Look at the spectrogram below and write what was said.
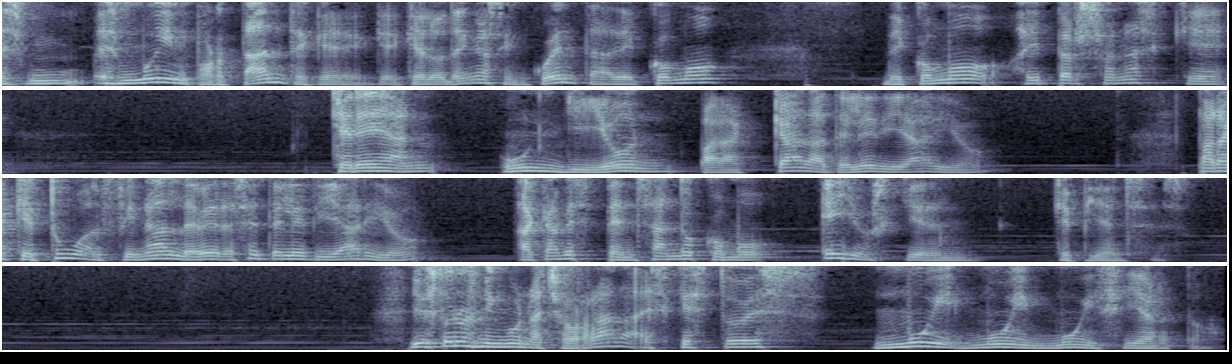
es, muy importante que, lo tengas en cuenta, de cómo, de cómo hay personas que crean un guion para cada telediario, para que tú al final de ver ese telediario acabes pensando como ellos quieren que pienses. Y esto no es ninguna chorrada, es que esto es muy, muy, muy cierto.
